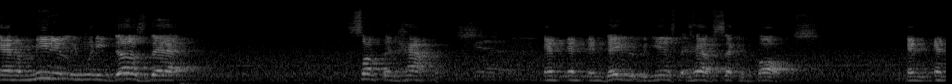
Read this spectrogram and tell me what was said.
And immediately when he does that, something happens. And, and, and David begins to have second thoughts. And, and,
